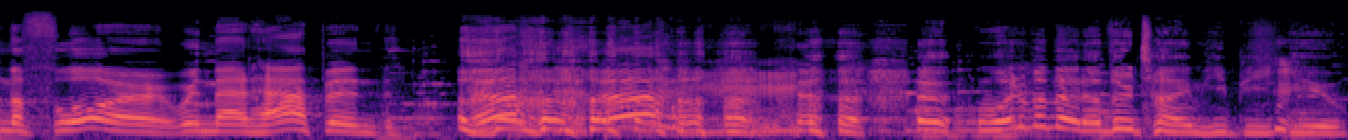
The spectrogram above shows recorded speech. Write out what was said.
On the floor when that happened. What about that other time he beat you?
